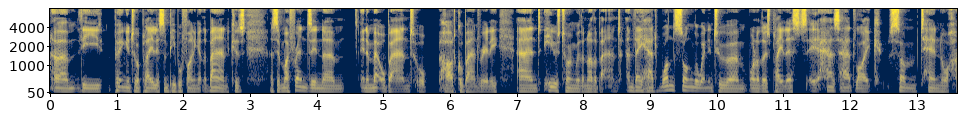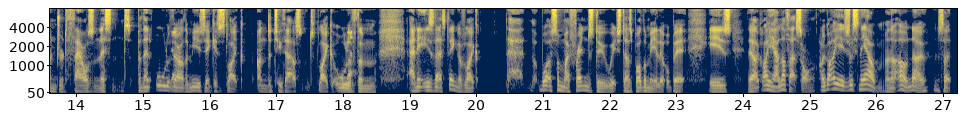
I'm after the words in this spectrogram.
um, the putting into a playlist and people finding out the band because I said my friend's in um, in a metal band or hardcore band really, and he was touring with another band, and they had one song that went into um, one of those playlists. It has had like some ten or hundred thousand listens, but then all of yeah. their other music is like under two thousand, like all yeah. of them, and it is that thing of like what some of my friends do, which does bother me a little bit, is they're like, "Oh yeah, I love that song." I go, "Oh yeah, just listen to the album," and like, "Oh no," and it's like,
